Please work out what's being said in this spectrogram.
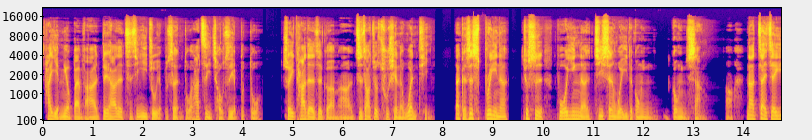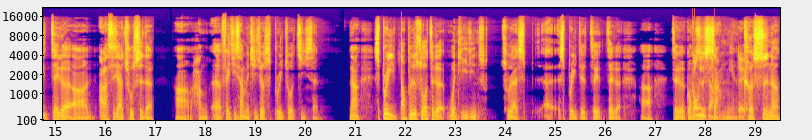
他也没有办法，对他的资金益助也不是很多，他自己筹资也不多，所以他的这个啊制造就出现了问题。那可是 Spirit 呢，就是波音呢机身唯一的供应供应商啊。那在这这个啊阿拉斯加出事的啊航呃飞机上面，其实就是 Spirit 做机身。那 Spirit 倒不是说这个问题已经出出在呃 Spirit 这这这个啊这个公司上面，对，可是呢。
